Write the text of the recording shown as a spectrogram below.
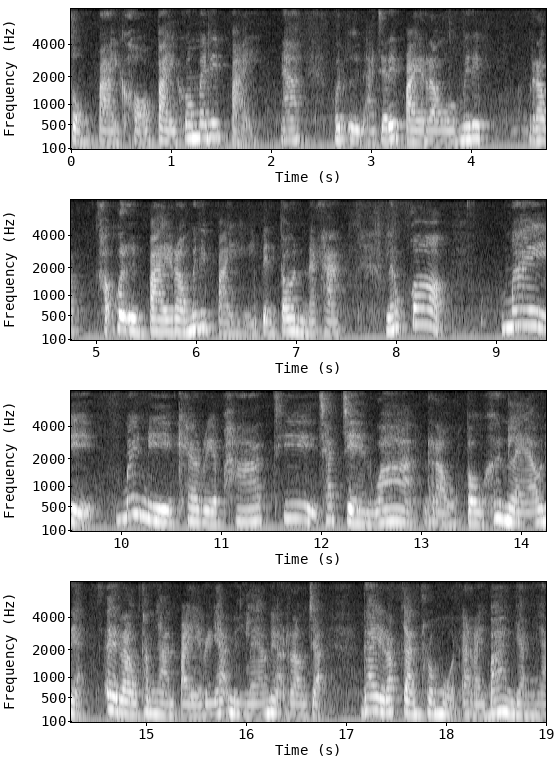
ส่งไปขอไปก็ไม่ได้ไปนะคนอื่นอาจจะได้ไปเราไม่ได้เราเขาคนอื่นไปเราไม่ได้ไปอย่างนี้เป็นต้นนะคะ แล้วก็ไม่ไม่มี career path ที่ชัดเจนว่าเราโตขึ้นแล้วเนี่ยเอ้ยเราทำงานไประยะหนึ่งแล้วเนี่ยเราจะ ได้รับการโปรโมทอะไรบ้างยังไง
